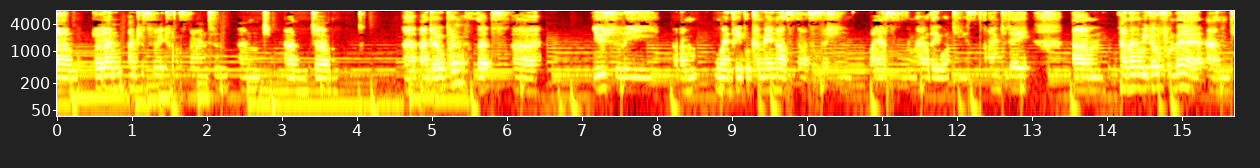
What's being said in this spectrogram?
Um, but I'm, I'm just very transparent and and and, um, uh, and open that uh, usually um, when people come in, I'll start a session by asking them how they want to use the time today. Um, and then we go from there. And,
